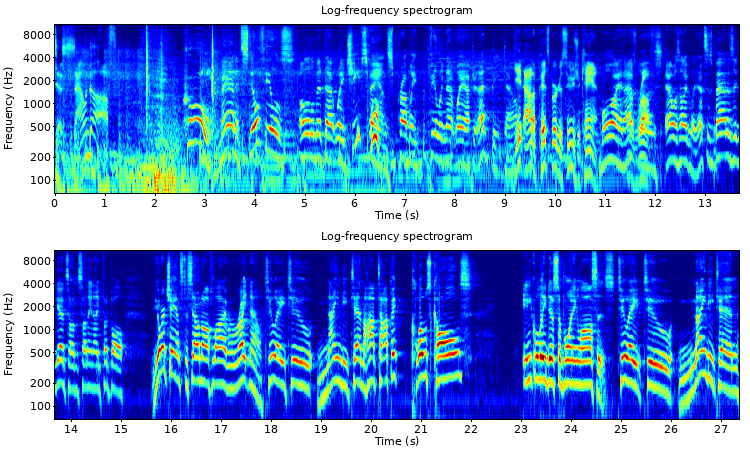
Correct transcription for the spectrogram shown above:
to sound off. Cool, man. It still feels a little bit that way. Chiefs fans probably feeling that way after that beatdown. Get out of Pittsburgh as soon as you can. Boy, that, was rough. was that was ugly. That's as bad as it gets on Sunday Night Football. Your chance to sound off live right now. 282 9010. The hot topic close calls, equally disappointing losses. 282 9010.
